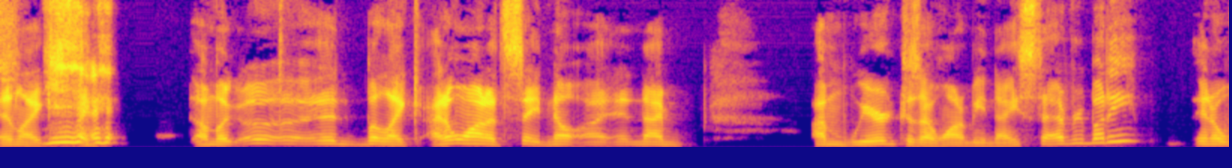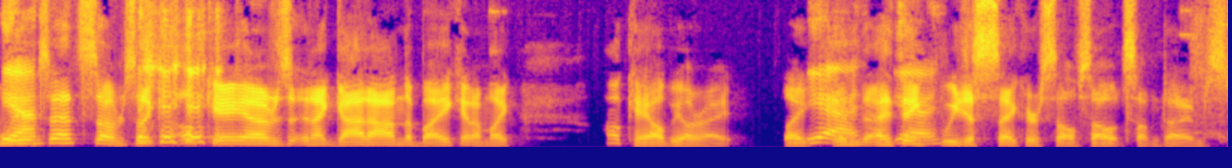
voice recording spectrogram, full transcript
And like, I I'm like, uh, but like, I don't want to say no, and I'm, I'm weird because I want to be nice to everybody in a Yeah. weird sense. So I'm just like, okay, and, I was, and I got on the bike, and I'm like, okay, I'll be all right. Like, Yeah, and I think yeah. we just psych ourselves out sometimes.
